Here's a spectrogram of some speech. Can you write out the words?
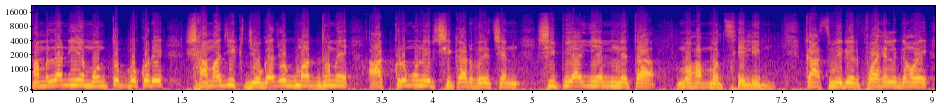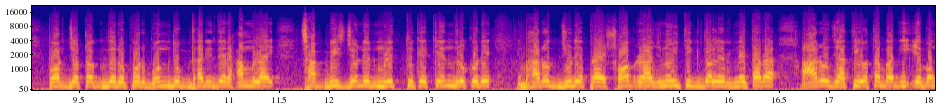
হামলা নিয়ে মন্তব্য করে সামাজিক যোগাযোগ মাধ্যমে আক্রমণের শিকার হয়েছেন সিপিআইএম নেতা মোহাম্মদ সেলিম। কাশ্মীরের পহেলগাঁওয়ে পর্যটকদের ওপর বন্দুকধারীদের হামলায় ২৬ জনের মৃত্যুকে কেন্দ্র করে ভারত জুড়ে প্রায় সব রাজনৈতিক দলের নেতারা আরও জাতীয়তাবাদী এবং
